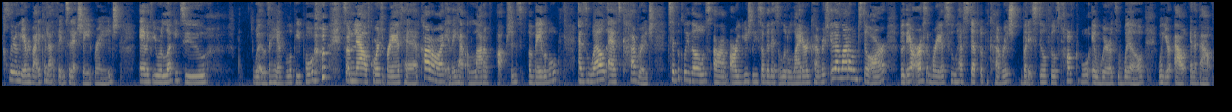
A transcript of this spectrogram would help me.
Clearly, everybody cannot fit into that shade range. And if you were lucky to well, it was a handful of people. so now, of course, brands have caught on and they have a lot of options available as well as coverage. Typically, those um, are usually something that's a little lighter in coverage, and a lot of them still are, but there are some brands who have stepped up the coverage, but it still feels comfortable and wears well when you're out and about.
